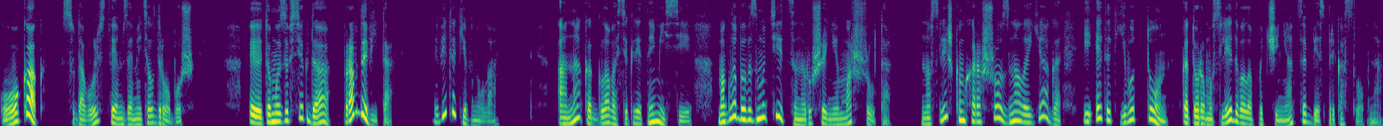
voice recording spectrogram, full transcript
«О как!» — с удовольствием заметил Дробуш. «Это мы завсегда, правда, Вита?» Вита кивнула. Она, как глава секретной миссии, могла бы возмутиться нарушением маршрута, но слишком хорошо знала Яга и этот его тон, которому следовало подчиняться беспрекословно.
